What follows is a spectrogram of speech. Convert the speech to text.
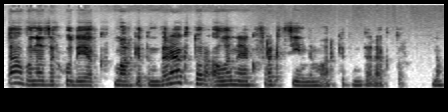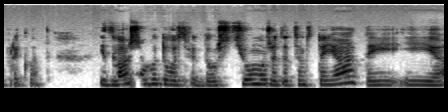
Та вона заходить як маркетинг-директор, але не як фракційний маркетинг-директор, наприклад. І з вашого досвіду, що може за цим стояти, і е,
